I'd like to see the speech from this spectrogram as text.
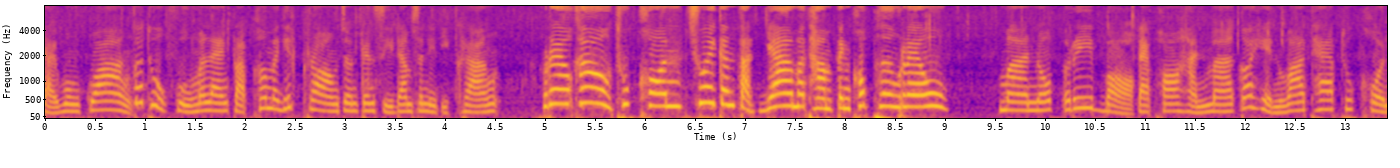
ยายวงกว้าง ก็ถูกฝูงแมลงกลับเข้ามายึดครองจนเป็นสีดำสนิทอีกครั้ง เร็วเข้าทุกคนช่วยกันตัดหญ้ามาทำเป็นคบเพลิงเร็ว มานพรีบบอก แต่พอหันมาก็เห็นว่าแทบทุกคน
